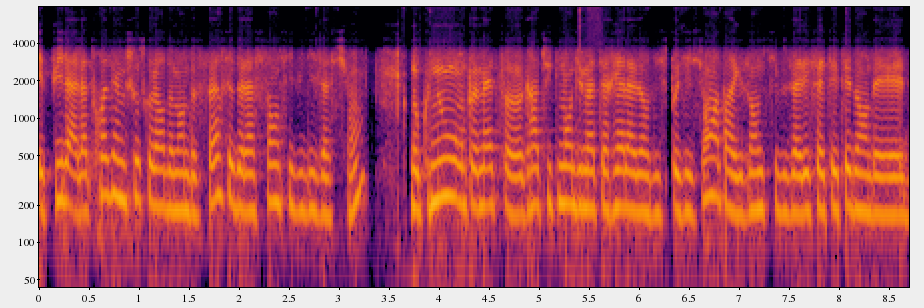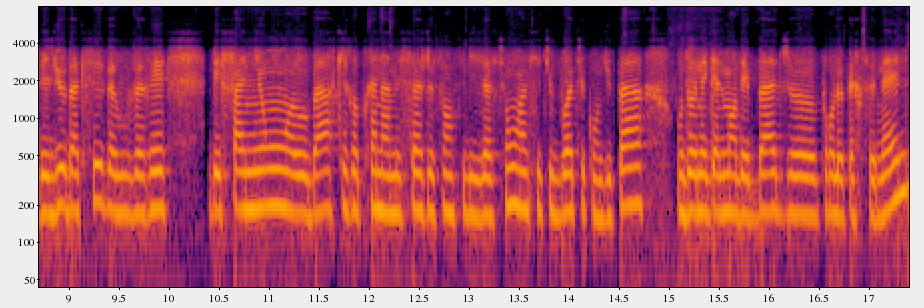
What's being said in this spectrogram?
Et puis la troisième chose qu'on leur demande de faire, c'est de la sensibilisation. Donc nous, on peut mettre euh, gratuitement du matériel à leur disposition. hein. Par exemple, si vous allez cet été dans des, lieux baccés, ben, vous verrez des fanions euh, au bar qui reprennent un message de sensibilisation. hein. Si tu bois, tu conduis pas. On donne également des badges euh, pour le personnel.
